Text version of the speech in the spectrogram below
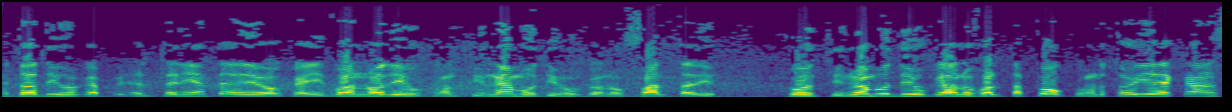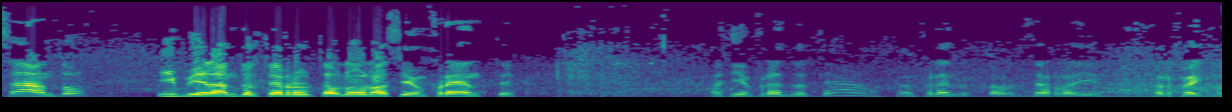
Entonces dijo el teniente dijo que, bueno, no dijo continuemos, dijo que nos falta, continuemos, dijo que ya nos falta poco. Nosotros ahí descansando y mirando el cerro del tablón hacia enfrente. Hacia enfrente, ya, enfrente el cerro allí, perfecto.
